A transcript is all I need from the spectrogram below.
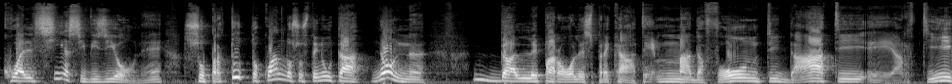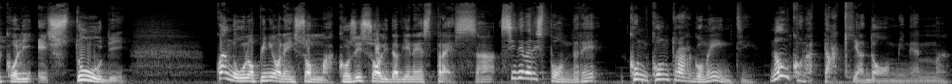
qualsiasi visione, soprattutto quando sostenuta non dalle parole sprecate, ma da fonti, dati e articoli e studi. Quando un'opinione, insomma, così solida viene espressa, si deve rispondere con controargomenti, non con attacchi ad hominem.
